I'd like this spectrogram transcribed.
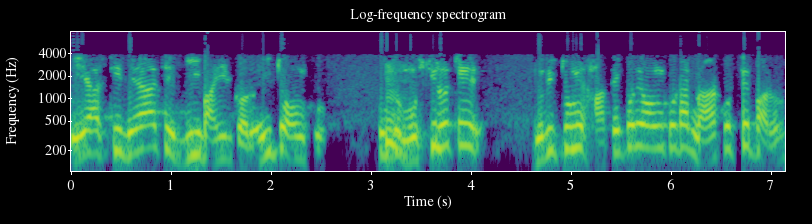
A আর সি দেওয়া আছে বি বাহির করো এই তো অঙ্ক। কিন্তু মুশকিল হচ্ছে যদি তুমি হাতে করে অঙ্কটা না করতে পারো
